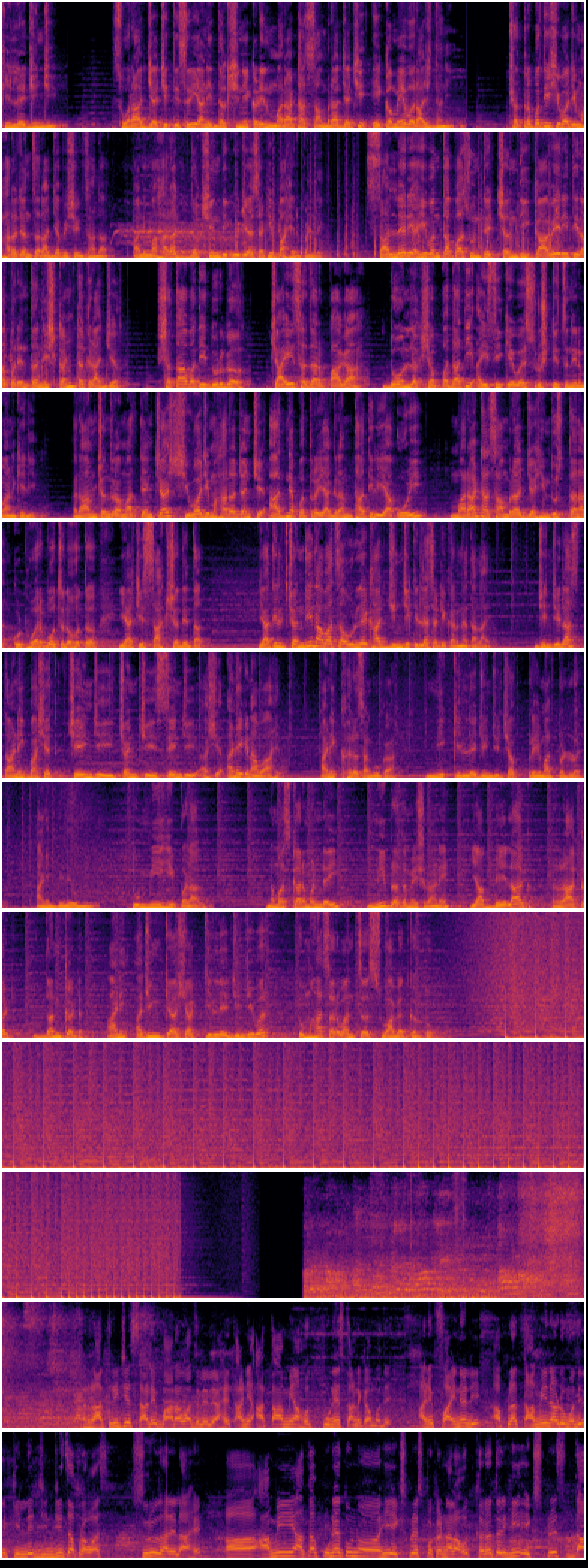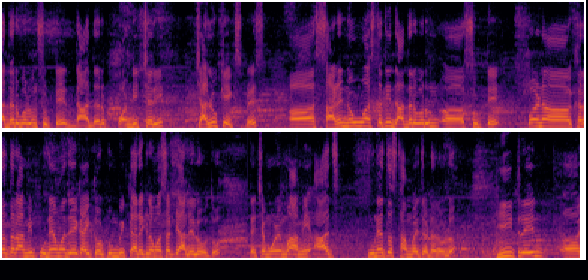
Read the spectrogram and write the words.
किल्ले जिंजी स्वराज्याची तिसरी आणि दक्षिणेकडील मराठा साम्राज्याची एकमेव राजधानी. छत्रपती शिवाजी महाराजांचा राज्याभिषेक झाला आणि महाराज दक्षिण दिग्विजयासाठी बाहेर पडले. साल्लेर अहिवंतापासून ते चंदी कावेरी तीरापर्यंत निष्कंटक राज्य. शतावती दुर्ग चाळीस हजार पागा दोन लक्ष पदाती ऐसी केवळ सृष्टीच निर्माण केली. रामचंद्र मात्यांच्या शिवाजी महाराजांचे आज्ञापत्र या ग्रंथातील या ओळी मराठा साम्राज्य हिंदुस्थानात कुठवर पोचलं होतं याची साक्ष देतात. यातील चंदी नावाचा उल्लेख हा जिंजी किल्ल्यासाठी करण्यात आला आहे जिंजीला स्थानिक भाषेत चेंजी चंची सेंजी अशी अनेक नावं आहेत. आणि खरं सांगू का मी किल्ले जिंजीच्या प्रेमात पडलो आहे आणि बिलीव मी तुम्हीही पडाल. नमस्कार मंडई मी प्रथमेश राणे या बेलाग राकट दणकट आणि अजिंक्य अशा किल्ले जिंजीवर तुम्हा सर्वांचं स्वागत करतो. रात्रीचे साडेबारा वाजलेले आहेत आणि आता आम्ही आहोत पुणे स्थानकामध्ये. आणि फायनली आपला तामिळनाडूमधील किल्ले जिंजीचा प्रवास सुरू झालेला आहे. आम्ही आता पुण्यातून ही एक्सप्रेस पकडणार आहोत. खरं तर ही एक्सप्रेस दादरवरून सुटते. दादर पॉंडिचेरी चालुक्य एक्सप्रेस. साडे साडेनऊ वाजता ती दादरवरून सुटते. पण खरं तर आम्ही पुण्यामध्ये काही कौटुंबिक कार्यक्रमासाठी आलेलो होतो. त्याच्यामुळे मग आम्ही आज पुण्यातच थांबायचं ठरवलं. ही ट्रेन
